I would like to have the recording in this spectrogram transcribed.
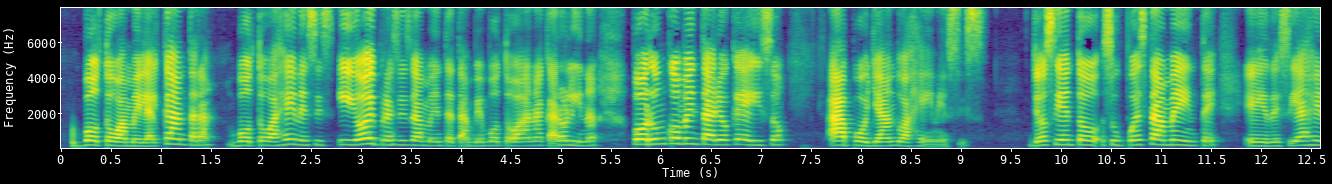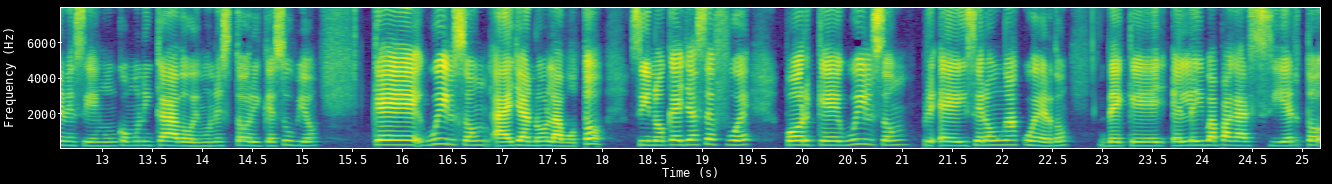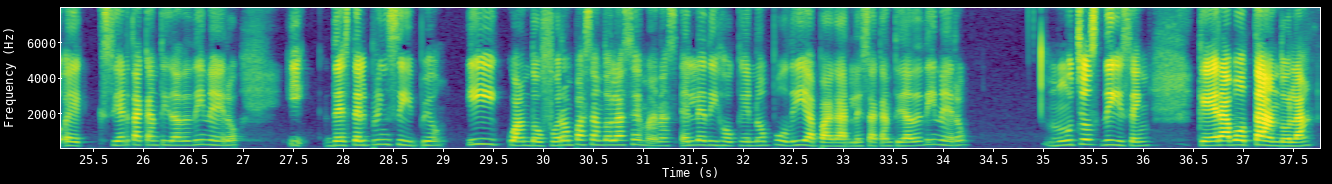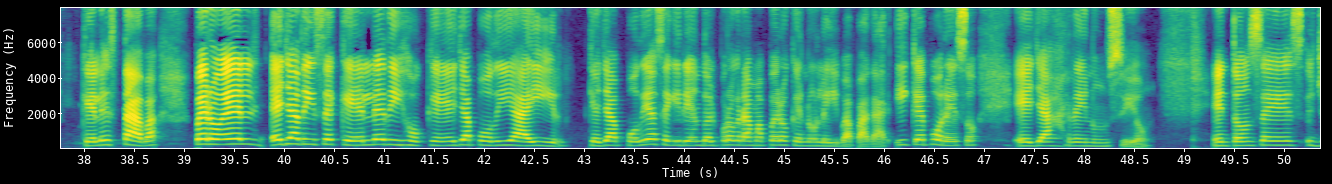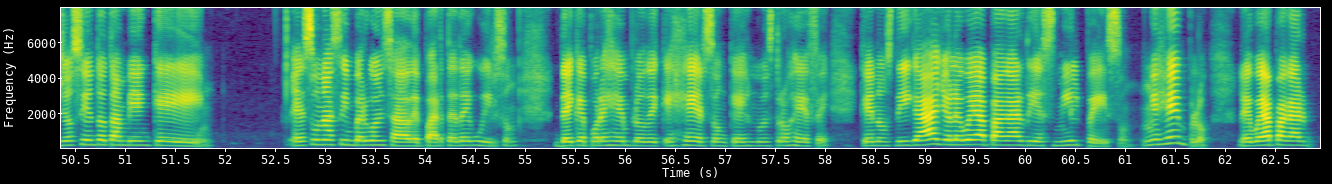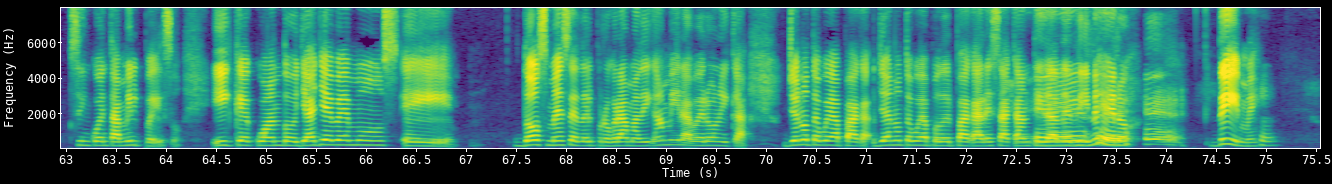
votó a Amelia Alcántara, votó a Génesis y hoy precisamente también votó a Ana Carolina por un comentario que hizo apoyando a Génesis. Yo siento, supuestamente, eh, decía Génesis en un comunicado, en una story que subió, que Wilson a ella no la votó, sino que ella se fue porque Wilson eh, hicieron un acuerdo de que él le iba a pagar cierto, eh, cierta cantidad de dinero y desde el principio y cuando fueron pasando las semanas, él le dijo que no podía pagarle esa cantidad de dinero Muchos dicen que era votándola, que él estaba, pero él, ella dice que él le dijo que ella podía ir, que ella podía seguir yendo al programa, pero que no le iba a pagar y que por eso ella renunció. Entonces, yo siento también que es una sinvergüenzada de parte de Wilson de que, por ejemplo, de que Gerson, que es nuestro jefe, que nos diga, ah, yo le voy a pagar 10 mil pesos. Un ejemplo, le voy a pagar 50 mil pesos. Y que cuando ya llevemos eh, dos meses del programa, diga, mira, Verónica, yo no te voy a pagar, ya no te voy a poder pagar esa cantidad de dinero. Dime,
